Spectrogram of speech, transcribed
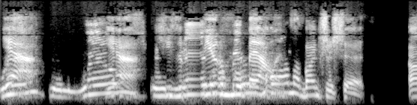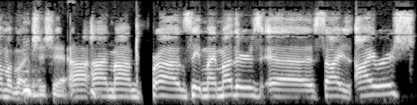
Yeah. Yeah, she's a beautiful No, balance. I'm a bunch of shit. I'm a bunch of shit. I, I'm, I'm proud. Let's see, my mother's uh, side is Irish,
